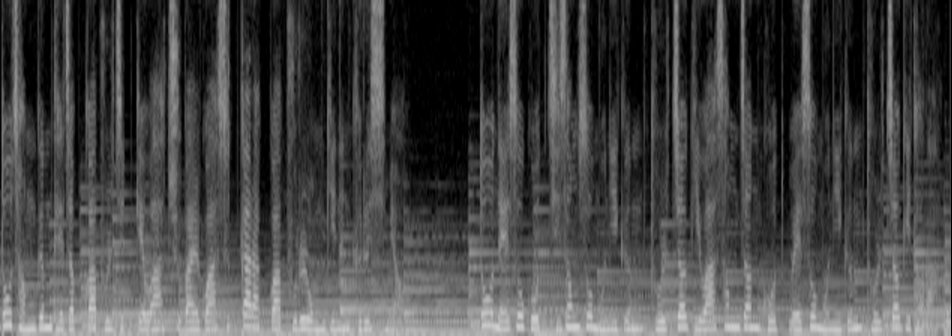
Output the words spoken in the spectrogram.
또 정금 대접과 불집게와 주발과 숟가락과 불을 옮기는 그릇이며 또 내소 곧 지성소 문이금 돌적이와 성전 곧 외소 문이금 돌적이더라.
